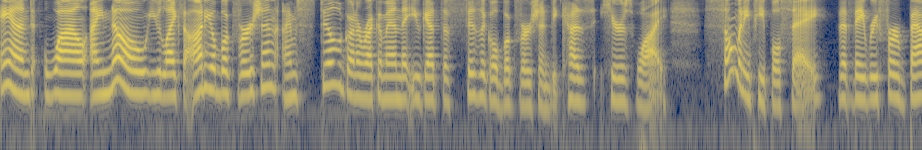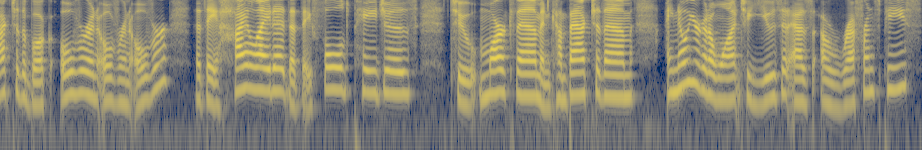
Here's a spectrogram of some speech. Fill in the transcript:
And while I know you like the audiobook version, I'm still going to recommend that you get the physical book version because here's why. So many people say that they refer back to the book over and over and over, that they highlight it, that they fold pages to mark them and come back to them. I know you're going to want to use it as a reference piece,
